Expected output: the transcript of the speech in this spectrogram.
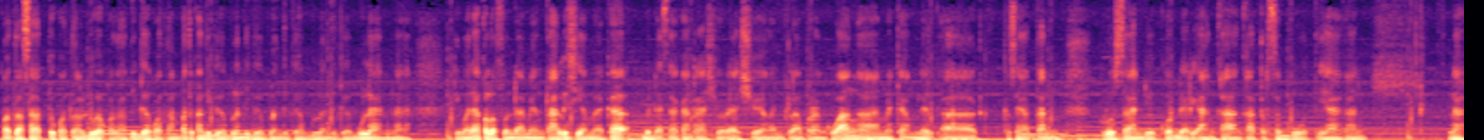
kuartal satu kuartal dua kuartal tiga kuartal empat itu kan tiga bulan tiga bulan tiga bulan tiga bulan. Nah di mana kalau fundamentalis ya mereka berdasarkan rasio-rasio yang ada di laporan keuangan mereka melihat uh, kesehatan perusahaan diukur dari angka-angka tersebut ya kan? Nah,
